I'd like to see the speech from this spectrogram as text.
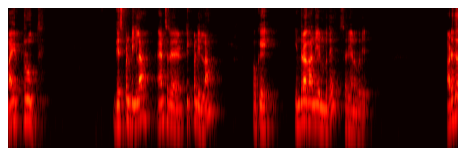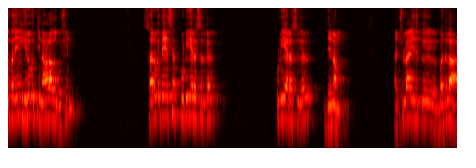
My truth. Guess பண்ணிட்டீங்களா? ஆன்சரை டிக் பண்ணிடலாம். ஓகே இந்திரா காந்தி என்பது சரியான பதில். அடுத்த பார்த்தீங்கன்னா இருபத்தி நாலாவது கொஷின் சர்வதேச குடியரசர்கள் குடியரசுகள் தினம். ஆக்சுவலாக இதுக்கு பதிலாக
